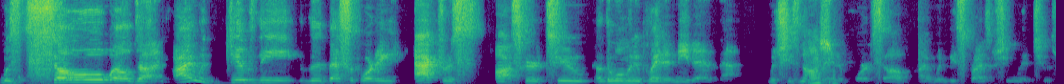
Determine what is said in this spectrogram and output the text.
was so well done. I would give the the best supporting actress Oscar to the woman who played Anita in that, which she's nominated for. So I wouldn't be surprised if she wins. She was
